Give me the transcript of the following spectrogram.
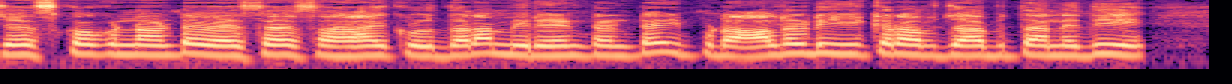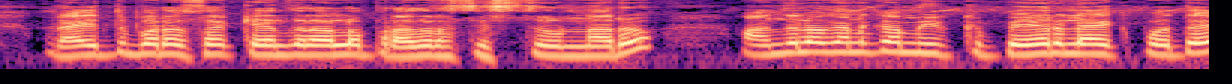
చేసుకోకుండా ఉంటే వ్యవసాయ సహాయకుల ద్వారా మీరు ఏంటంటే ఇప్పుడు ఆల్రెడీ ఈ క్రాప్ జాబితా అనేది రైతు భరోసా కేంద్రాల్లో ప్రదర్శిస్తూ ఉన్నారు. అందులో కనుక మీకు పేరు లేకపోతే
